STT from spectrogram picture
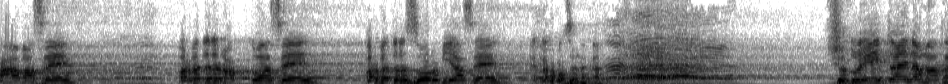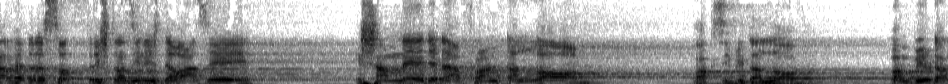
ভাব আছে, ওর ভেতরে রক্ত আছে, ওর ভেতরে চর্বি আছে। কথা বলছেন না শুধু এইটাই না, মাথার ভেতরে ছত্রিশটা জিনিস দেওয়া আছে। সামনে যেটা ফ্রন্টাল লব অক্সিপিটাল লব কম্পিউটার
